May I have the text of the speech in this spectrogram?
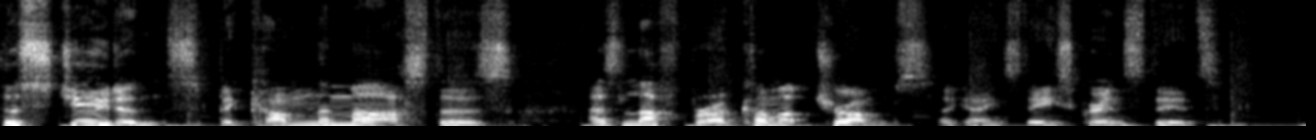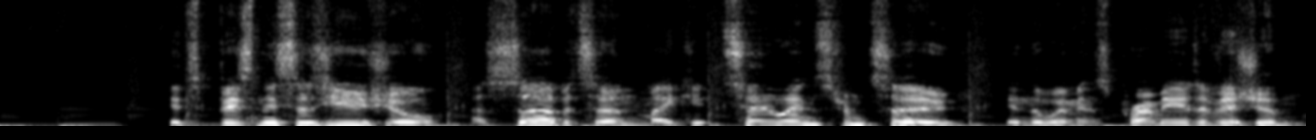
The students become the masters as Loughborough come up trumps against East Grinstead. It's business as usual as Surbiton make it two wins from two in the Women's Premier Division.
